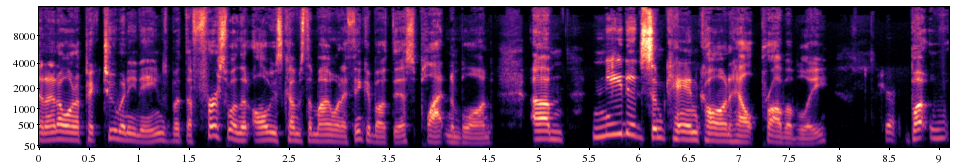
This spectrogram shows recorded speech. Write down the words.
and I don't want to pick too many names, but the first one that always comes to mind when I think about this, Platinum Blonde, um, needed some CanCon help probably. Sure. But w-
